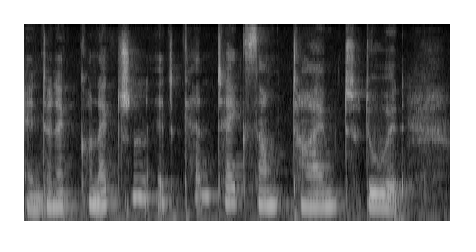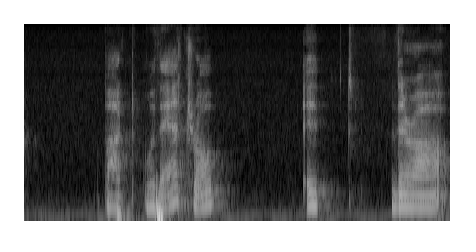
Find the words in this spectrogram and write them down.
internet connection, it can take some time to do it. But with AirDrop, it there are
